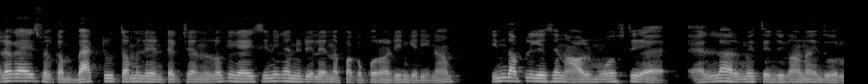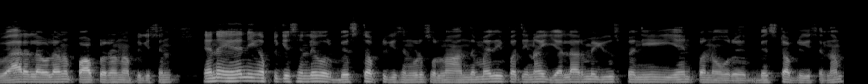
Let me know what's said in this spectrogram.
Hello guys welcome back to Tamil tech channel okay guys இன்னைக்கு வீடியோவில் என்ன பார்க்க போகிறோம் அப்படின்னு கேட்டிங்கன்னா இந்த அப்ளிகேஷன் ஆல்மோஸ்ட் எல்லாருக்குமே தெரிஞ்சுக்கும் ஆனால் இது ஒரு வேறு லெவலான பாப்புலரான அப்ளிகேஷன் ஏன்னா ஏர்னிங் அப்ளிகேஷன்லேயே ஒரு பெஸ்ட் அப்ளிகேஷன் கூட சொல்லலாம். அந்த மாதிரி பார்த்தீங்கன்னா எல்லாருமே யூஸ் பண்ணி ஏர்ன் பண்ண ஒரு பெஸ்ட் அப்ளிகேஷன் தான்.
